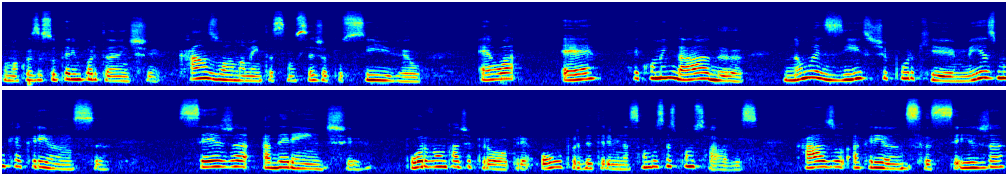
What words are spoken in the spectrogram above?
uma coisa super importante, caso a amamentação seja possível, ela é recomendada não existe porque, mesmo que a criança seja aderente por vontade própria ou por determinação dos responsáveis, caso a criança seja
